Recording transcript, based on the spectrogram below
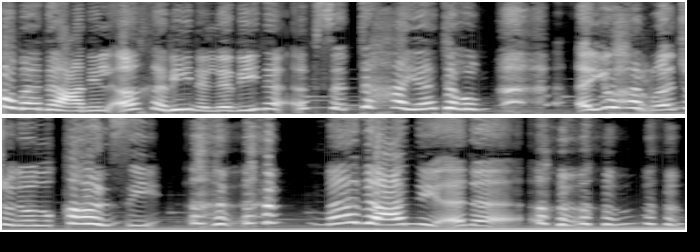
وماذا عن الآخرين الذين أفسدت حياتهم؟ أيها الرجل القاسي. ماذا عني أنا؟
